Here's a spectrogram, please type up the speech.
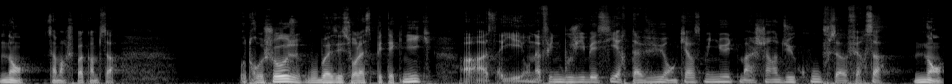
non ça marche pas comme ça. Autre chose vous basez sur l'aspect technique ah ça y est on a fait une bougie baissière t'as vu en 15 minutes machin du coup ça va faire ça non,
